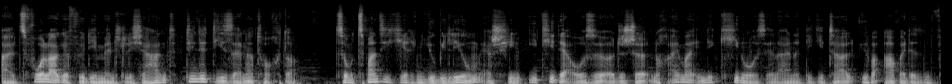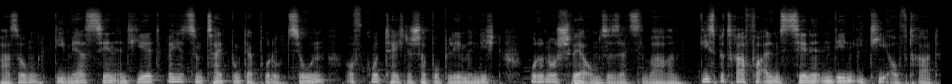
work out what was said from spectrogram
Als Vorlage für die menschliche Hand diente die seiner Tochter. Zum 20-jährigen Jubiläum erschien E.T. der Außerirdische noch einmal in den Kinos in einer digital überarbeiteten Fassung, die mehr Szenen enthielt, welche zum Zeitpunkt der Produktion aufgrund technischer Probleme nicht oder nur schwer umzusetzen waren. Dies betraf vor allem Szenen, in denen E.T. auftrat.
